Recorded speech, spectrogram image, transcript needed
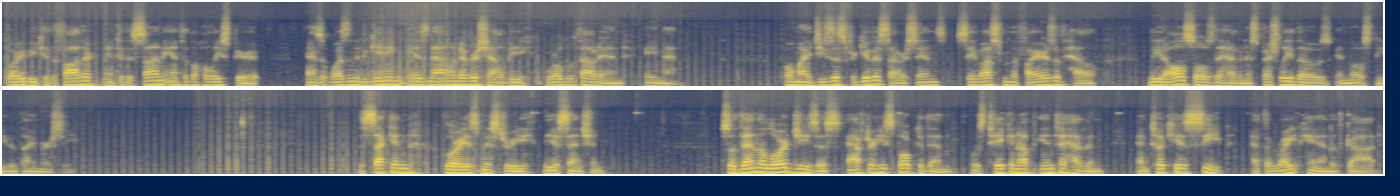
Glory be to the Father, and to the Son, and to the Holy Spirit, as it was in the beginning, is now, and ever shall be, world without end. Amen. O my Jesus, forgive us our sins, save us from the fires of hell Lead all souls to heaven, especially those in most need of thy mercy. The second glorious mystery, the Ascension. So then the Lord Jesus, after he spoke to them, was taken up into heaven and took his seat at the right hand of God.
